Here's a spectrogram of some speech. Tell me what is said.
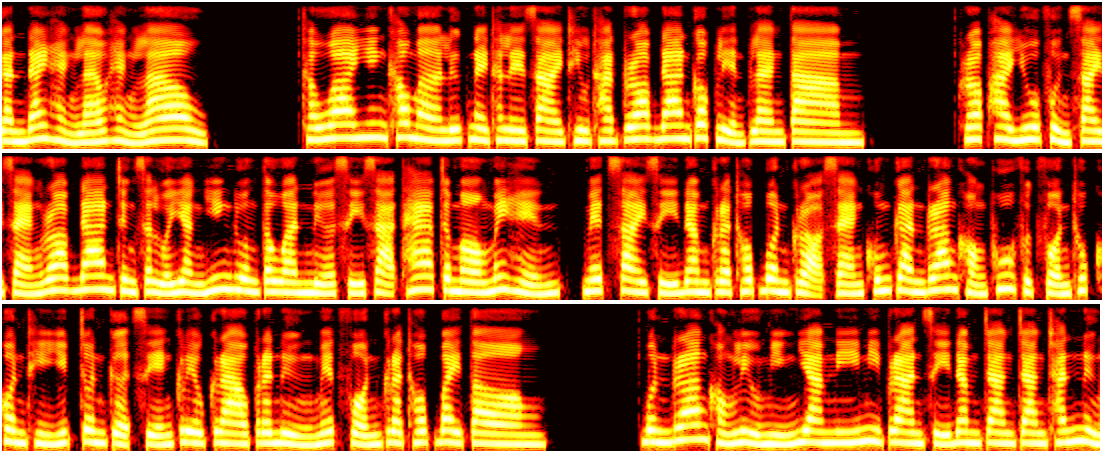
กันได้แห่งแล้วแห่งเล่าทว่ายิ่งเข้ามาลึกในทะเลทรายทิวทัศน์รอบด้านก็เปลี่ยนแปลงตาม เพราะพายุฝุ่นทรายแสงรอบด้านจึงสลัวอย่างยิ่งดวงตะวันเหนือศีรษะแทบจะมองไม่เห็น เม็ดทรายสีดำกระทบบนเกราะแสงคุ้มกันร่างของผู้ฝึกฝนทุกคนทียิบจนเกิดเสียงเกลียวกราวประหนึ่งเม็ดฝนกระทบใบตองบนร่างของหลิวหมิงยามนี้มีปราณสีดำจางๆชั้นหนึ่ง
